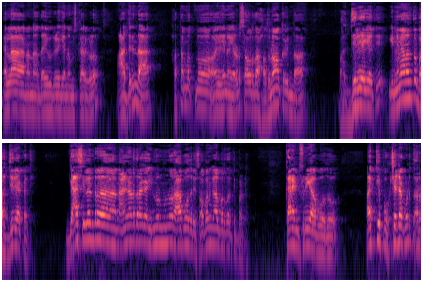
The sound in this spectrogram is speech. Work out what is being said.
ಎಲ್ಲ ನನ್ನ ದೈವಗಳಿಗೆ ನಮಸ್ಕಾರಗಳು. ಆದ್ದರಿಂದ ಹತ್ತೊಂಬತ್ತು ಏನು, ಎರಡು ಸಾವಿರದ ಹದಿನಾಲ್ಕರಿಂದ ಭರ್ಜರಿ ಆಗೈತಿ. ಇನ್ಮೇಲಂತೂ ಭರ್ಜರಿ ಆಕತಿ. ಗ್ಯಾಸ್ ಸಿಲಿಂಡರ್ ನಾಳೆ ನಡೆದ್ರಾಗ ಇನ್ನೂರು ಮುನ್ನೂರು ಆಗ್ಬೋದು ರೀ ಸೊಬನ್ಗಾಲ್ ಬರ್ತೈತಿ ಬಟ್ ಕರೆಂಟ್ ಫ್ರೀ ಆಗ್ಬೋದು. ಅಕ್ಕಿ ಪುಕ್ಷಟ ಕೊಡ್ತಾರ.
